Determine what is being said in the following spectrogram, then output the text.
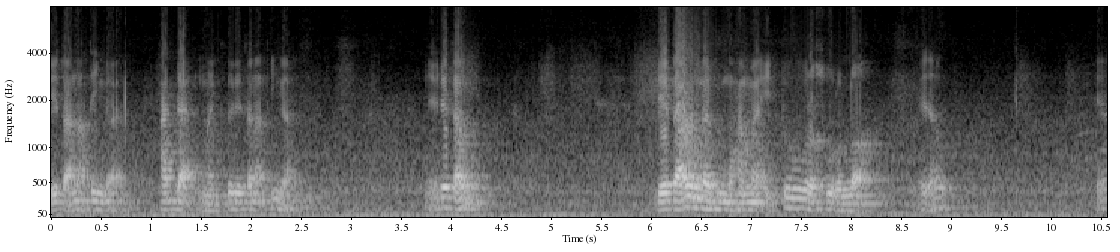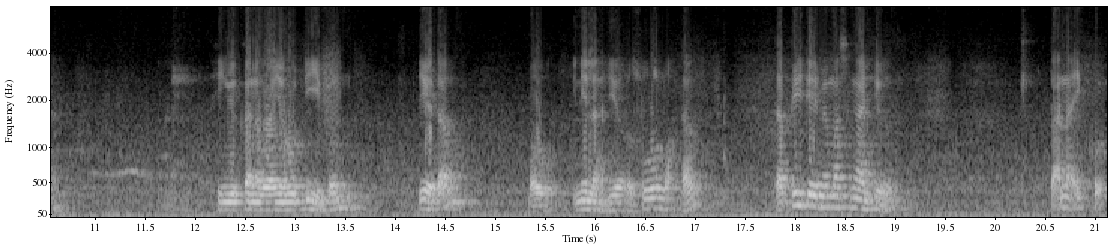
Dia tak nak tinggal Adat mereka dia tak nak tinggal ya, Dia tahu Dia tahu Nabi Muhammad itu Rasulullah. Dia tahu. Ya. Hingga kan orang Yahudi pun Dia tahu. Bahawa inilah dia Rasulullah tahu. Tapi dia memang sengaja Tak nak ikut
